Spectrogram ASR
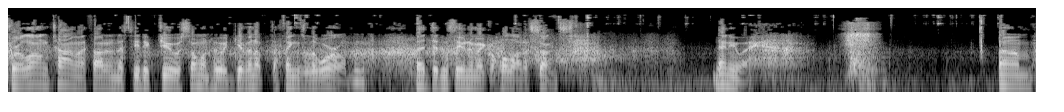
For a long time, I thought an ascetic Jew was someone who had given up the things of the world, and that didn't seem to make a whole lot of sense. Anyway, um,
